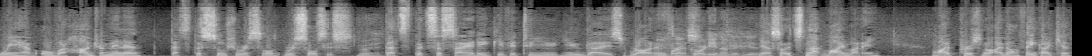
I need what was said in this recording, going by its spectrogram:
We have over 100 million, that's the social resou- resources. Right. That's the society give it to you. You guys run it for the us. guardian of it, yes. Yeah, so it's not my money. My personal, I don't think I can.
